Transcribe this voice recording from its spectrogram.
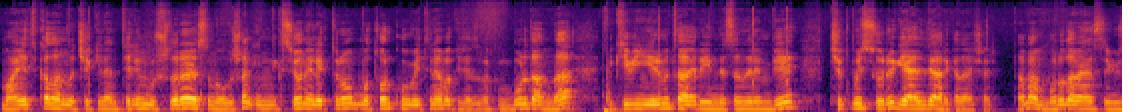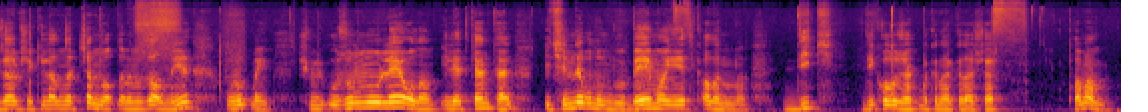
manyetik alanda çekilen telin uçları arasında oluşan indüksiyon elektromotor kuvvetine bakacağız. Bakın buradan da 2020 tarihinde sanırım bir çıkmış soru geldi arkadaşlar. Tamam bunu da ben size güzel bir şekilde anlatacağım. Notlarınızı almayı unutmayın. Şimdi uzunluğu L olan iletken tel içinde bulunduğu B manyetik alanına dik dik olacak bakın arkadaşlar. Tamam mı?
